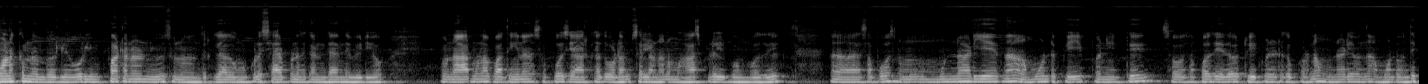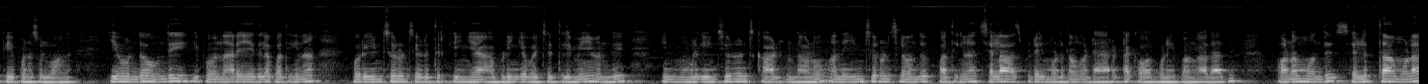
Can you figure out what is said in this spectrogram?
வணக்கம் நண்பர்களே. ஒரு இம்பார்ட்டண்டான நியூஸ் ஒன்று வந்திருக்கு. அது உங்கள் கூட ஷேர் பண்ணதுக்கான தான் இந்த வீடியோ இப்போ நார்மலாக பார்த்தீங்கன்னா சப்போஸ் யாருக்காவது உடம்பு சரியில்லைனா நம்ம ஹாஸ்பிட்டல் போகும்போது சப்போஸ் நம்ம முன்னாடியே தான் அமௌண்ட்டை பே பண்ணிவிட்டு ஸோ சப்போஸ் ஏதோ ட்ரீட்மெண்ட் எடுக்க போகிறோன்னா முன்னாடியே வந்து அமௌண்ட் வந்து பே பண்ண சொல்லுவாங்க. ஈவன் தோ வந்து இப்போ நிறைய இதில் பார்த்தீங்கன்னா ஒரு இன்சூரன்ஸ் எடுத்திருக்கீங்க அப்படிங்கிற பட்சத்துலையுமே வந்து இன் உங்களுக்கு இன்சூரன்ஸ் கார்டு இருந்தாலும் அந்த இன்சூரன்ஸில் வந்து பார்த்தீங்கன்னா சில ஹாஸ்பிட்டல் மட்டும் தான் அவங்க டேரெக்டாக கவர் பண்ணியிருப்பாங்க. அதாவது பணம் வந்து செலுத்தாமல்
